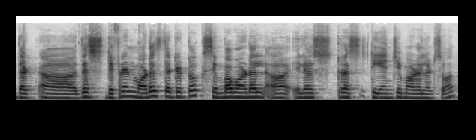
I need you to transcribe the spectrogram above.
that uh, this different models that it took Simba model, uh, Illustris TNG model and so on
